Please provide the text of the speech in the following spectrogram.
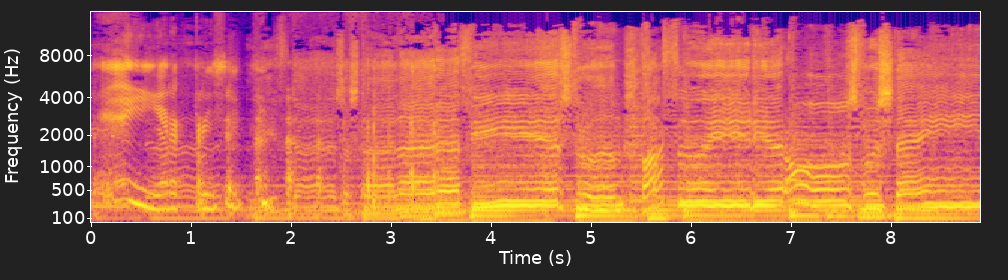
Hey, Here, prys. Dis 'n stille rivierstroom wat vloei deur ons woestyn.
